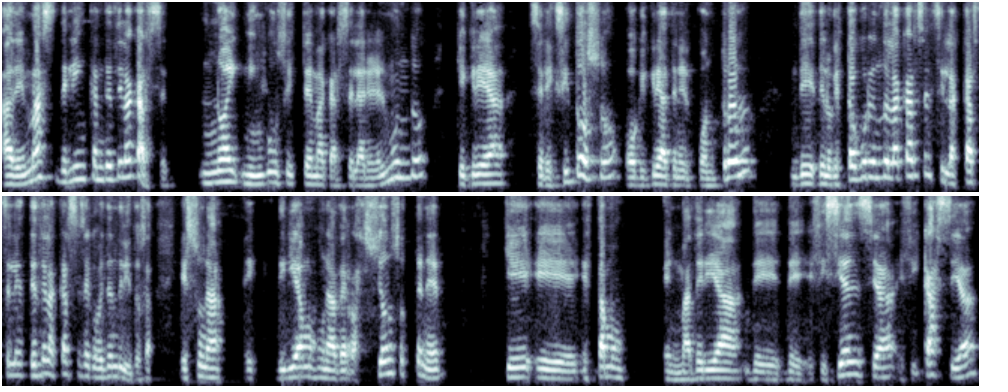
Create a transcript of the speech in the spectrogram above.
además delincan desde la cárcel. No hay ningún sistema carcelario en el mundo que crea ser exitoso o que crea tener control de, lo que está ocurriendo en la cárcel si las cárceles, desde las cárceles se cometen delitos. O sea, es una, eh, diríamos, una aberración sostener que eh, estamos en materia de, eficiencia, eficacia,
